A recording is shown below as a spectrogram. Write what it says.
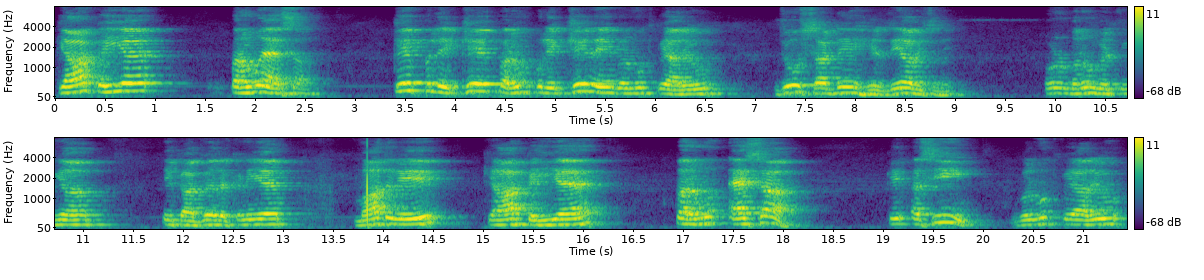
ਕਿਆ ਕਹੀਐ ਪਰਮ ਐਸਾ? ਕਿ ਭੁਲੇਖੇ ਭਰਮ ਭੁਲੇਖੇ ਨੇ ਗੁਰਮੁਖ ਪਿਆਰਿਓ, ਜੋ ਸਾਡੇ ਹਿਰਦਿਆਂ ਵਿੱਚ ਨੇ। ਹੁਣ ਮਨੋਵਿਰਤੀਆਂ ਇਕਾਗਰ ਰੱਖਣੀ ਹੈ ਮਾਧਵੇ, ਕਿਆ ਕਹੀਐ ਭਰਮ ਐਸਾ? ਕਿ ਅਸੀਂ ਗੁਰਮੁਖ ਪਿਆਰਿਓ,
